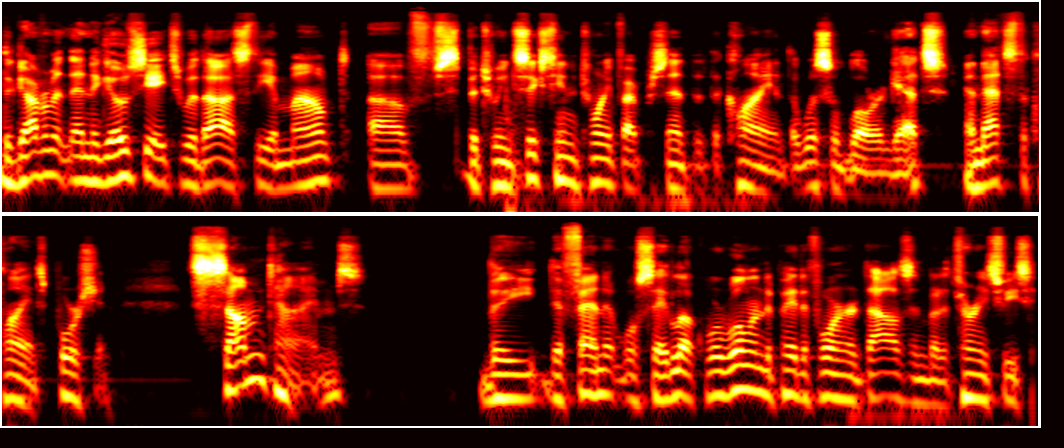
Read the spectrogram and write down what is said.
The government then negotiates with us the amount of between 16 and 25% that the client, the whistleblower gets, and that's the client's portion. Sometimes the defendant will say, "Look, we're willing to pay the four hundred thousand, but attorney's fees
